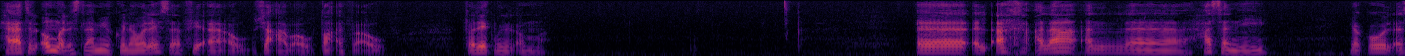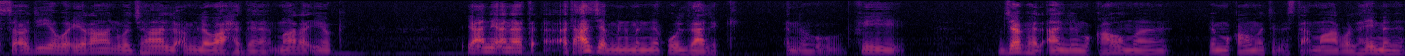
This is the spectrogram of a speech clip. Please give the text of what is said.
حياة الأمة الإسلامية كلها وليس فئة أو شعب أو طائفة أو فريق من الأمة. آه الأخ علاء الحسني يقول السعودية وإيران وجهان لعملة واحدة ما رأيك؟ يعني أنا أتعجب من من يقول ذلك أنه في جبهة الآن للمقاومة لمقاومة الاستعمار والهيمنة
